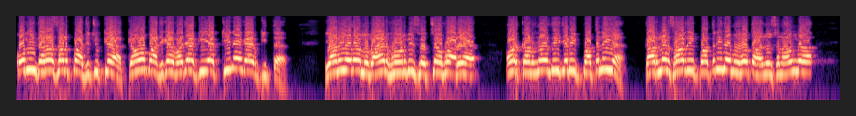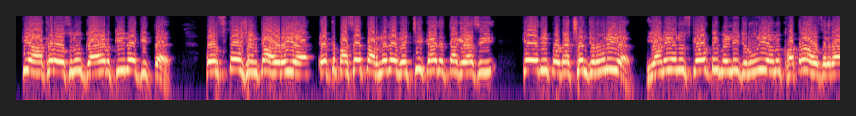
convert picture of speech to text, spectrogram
ਉਹ ਵੀ ਦਰਅਸਲ ਭੱਜ ਚੁੱਕਿਆ ਕਿਉਂ ਭੱਜ ਗਿਆ? ਵਜ੍ਹਾ ਕੀ ਹੈ? ਕਿਹਨੇ ਗਾਇਬ ਕੀਤਾ ਯਾਨੀ ਉਹਦਾ ਮੋਬਾਈਲ ਫੋਨ ਵੀ ਸੁੱਚ ਆਫ ਆ ਰਿਹਾ ਔਰ ਕਰਨਲ ਦੀ ਜਿਹੜੀ ਪਤਨੀ ਹੈ, ਕਰਨਲ ਸਾਹਿਬ ਦੀ ਪਤਨੀ ਦੇ ਮੂੰਹੋਂ ਤੁਹਾਨੂੰ ਸੁਣਾਉਂਗਾ ਕਿ ਆਖਰ ਉਸ ਨੂੰ ਗਾਇਬ ਕਿਹਨੇ ਕੀਤਾ ਪੁਲਿਸ ਤੇ ਸ਼ੰਕਾ ਹੋ ਰਹੀ ਹੈ। ਇੱਕ ਪਾਸੇ ਧਰਨੇ ਦੇ ਵਿੱਚ ਹੀ ਕਹਿ ਦਿੱਤਾ ਗਿਆ ਸੀ ਕਿ ਇਹਦੀ ਪ੍ਰੋਟੈਕਸ਼ਨ ਜ਼ਰੂਰੀ ਹੈ। ਯਾਨੀ ਉਹਨੂੰ ਸਿਕਿਉਰਿਟੀ ਮਿਲਣੀ ਜ਼ਰੂਰੀ ਹੈ, ਉਹਨੂੰ ਖਤਰਾ ਹੋ ਸਕਦਾ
